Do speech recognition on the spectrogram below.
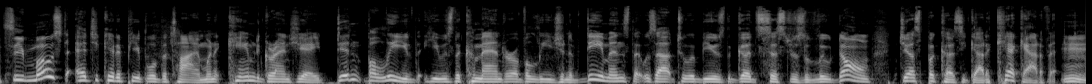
See, most educated people of the time, when it came to Grandier, didn't believe that he was the commander of a legion of demons that was out to abuse the good sisters of Loudun just because he got a kick out of it. Hmm.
